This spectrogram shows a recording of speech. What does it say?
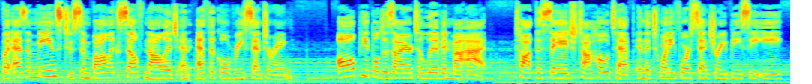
but as a means to symbolic self-knowledge and ethical recentering. All people desire to live in Ma'at, taught the sage Ptahhotep in the 24th century BCE,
